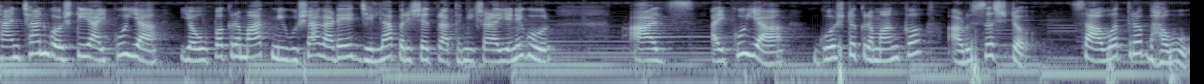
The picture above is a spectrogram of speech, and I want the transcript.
छान छान गोष्टी ऐकूया. या उपक्रमात मी उषा गाडे जिल्हा परिषद प्राथमिक शाळा येणेगूर. आज ऐकूया गोष्ट क्रमांक अडुसष्ट सावत्र भाऊ.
